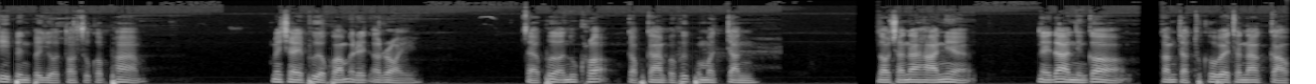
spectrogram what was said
ที่เป็นประโยชน์ต่อสุขภาพ ไม่ใช่เพื่อความอร่อยอร่อย แต่เพื่ออนุเคราะห์กับการประพฤติพรหมจรรย์เราฉันอาหารเนี่ยในด้านหนึ่งก็กำจัดทุกขเวทนาเก่า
